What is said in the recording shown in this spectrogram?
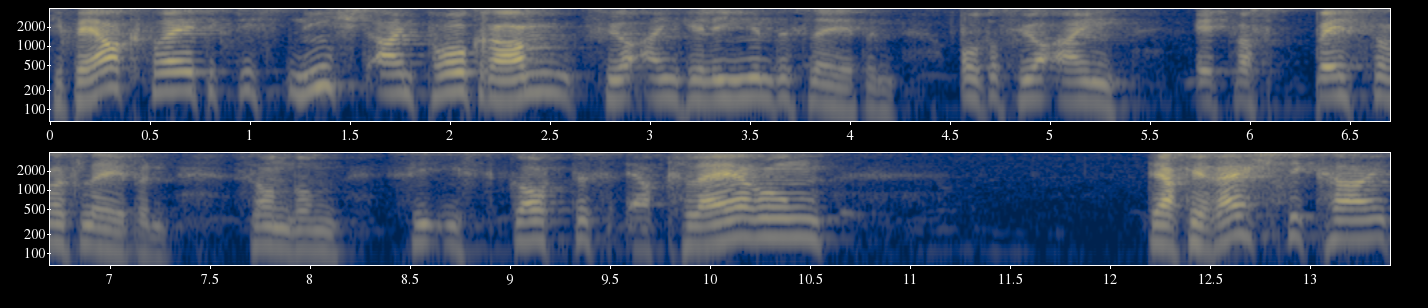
Die Bergpredigt ist nicht ein Programm für ein gelingendes Leben oder für ein etwas besseres Leben, sondern sie ist Gottes Erklärung der Gerechtigkeit,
